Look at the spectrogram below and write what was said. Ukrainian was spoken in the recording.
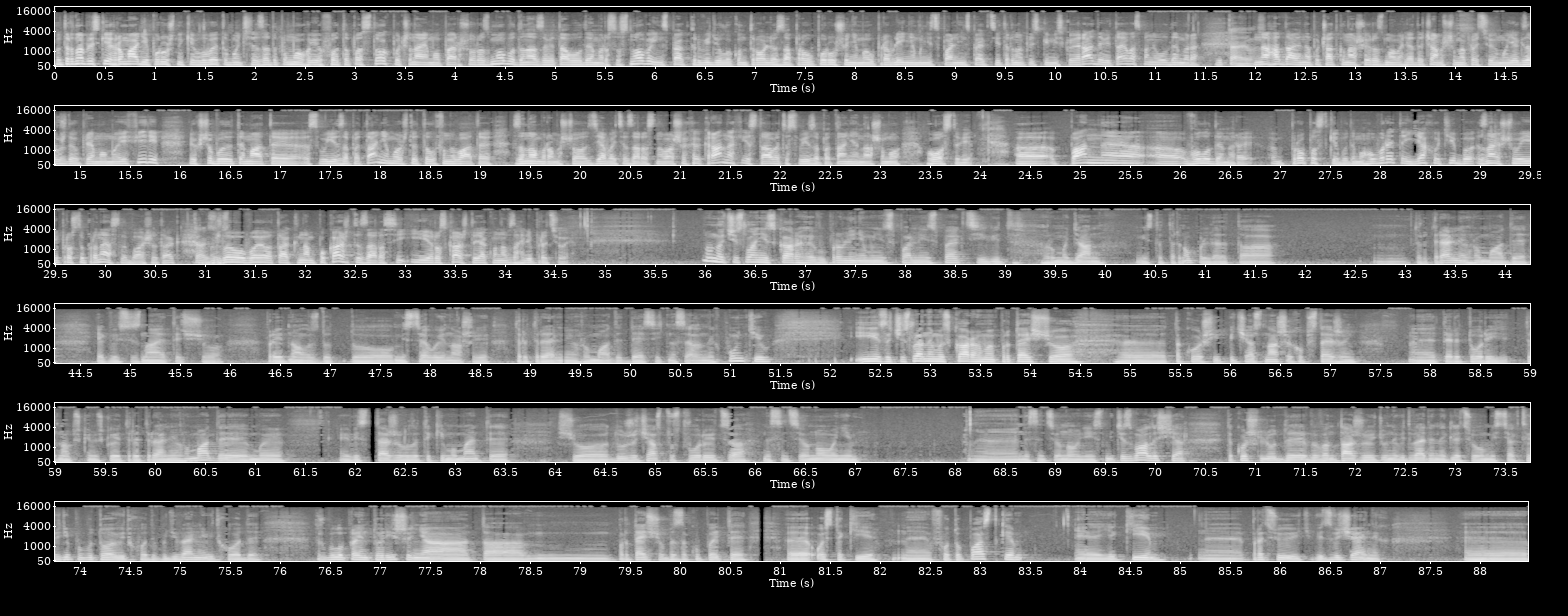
У Тернопільській громаді порушників ловитимуть за допомогою фотопасток. Починаємо першу розмову. До нас завітав Володимир Сосновий, інспектор відділу контролю за правопорушеннями управління муніципальної інспекції Тернопільської міської ради. Вітаю вас, пане Володимире. Вітаю вас. Нагадаю на початку нашої розмови глядачам, що ми працюємо як завжди у прямому ефірі. Якщо будете мати свої запитання, можете телефонувати за номером, що з'явиться зараз на ваших екранах, і ставити свої запитання нашому гостеві. Е, Пане е, Володимире, про пастки будемо говорити. Я хотів би знаю, що ви її просто принесли, бачу, так? Так. Можливо, ви отак нам покажете зараз і- розкажете, як вона взагалі працює. Ну, на численні скарги в управління муніципальної інспекції від громадян міста Тернополя та територіальної громади. Як ви всі знаєте, що приєдналось до, до місцевої нашої територіальної громади 10 населених пунктів. І за численними скаргами про те, що е, також і під час наших обстежень територій Тернопільської міської територіальної громади ми відстежували такі моменти, що дуже часто створюються несанкціоновані е, несанкціоновані сміттєзвалища. Також люди вивантажують у невідведених для цього місцях тверді побутові відходи, будівельні відходи. Тож було прийнято рішення та, про те, щоб закупити е, ось такі е, фотопастки, е, які е, працюють від звичайних е,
